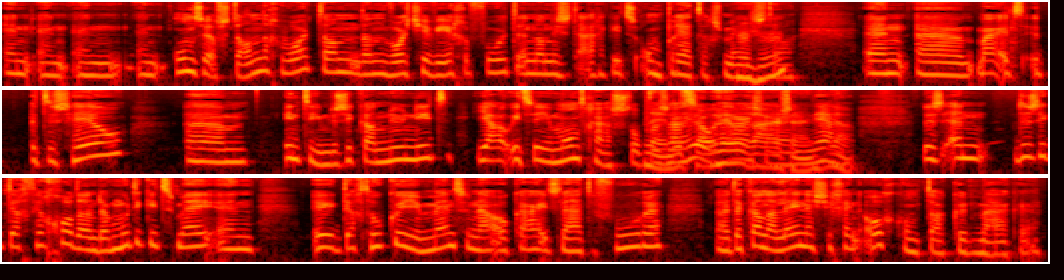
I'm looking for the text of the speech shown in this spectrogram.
en, en, en, en onzelfstandig wordt, dan, dan word je weer gevoerd. En dan is het eigenlijk iets onprettigs meestal. Mm -hmm. en, uh, maar het, het, het is heel... Um, intiem. Dus ik kan nu niet jou iets in je mond gaan stoppen. Nee, dat zou, heel, raar zijn. Ja. ja. Dus, en, dus ik dacht, heel god, dan, daar moet ik iets mee. En ik dacht, hoe kun je mensen nou elkaar iets laten voeren? Uh, dat kan alleen als je geen oogcontact kunt maken.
